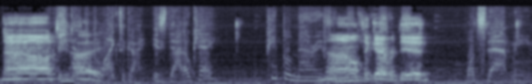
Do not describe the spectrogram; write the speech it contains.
No, What if she did doesn't even like the guy? Is that okay? People marry. No, I don't many think I ever did. What's that mean?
